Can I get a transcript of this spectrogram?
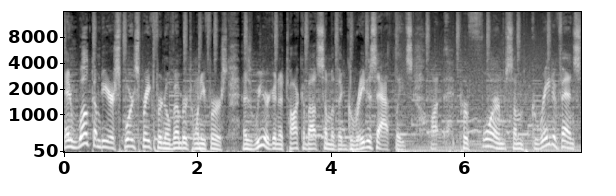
and welcome to your sports break for November 21st, as we are going to talk about some of the greatest athletes on, performed some great events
